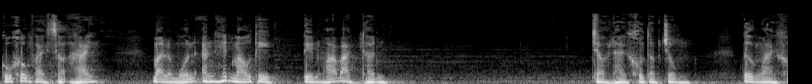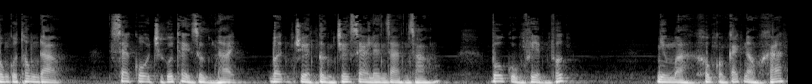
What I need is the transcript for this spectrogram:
Cũng không phải sợ hãi, Mà là muốn ăn hết máu thịt, Tiến hóa bản thân. Trở lại khu tập trung, Từ ngoài không có thông đạo Xe cộ chỉ có thể dừng lại, Vận chuyển từng chiếc xe lên giàn giáo. Vô cùng phiền phức. Nhưng mà không còn cách nào khác.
